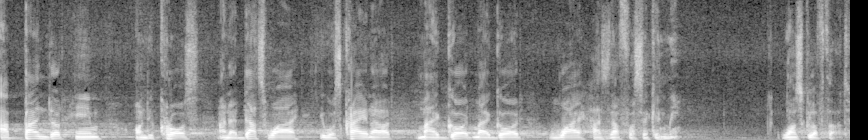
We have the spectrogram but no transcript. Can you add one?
abandoned him on the cross, and that that's why he was crying out, My God, my God, why has that forsaken me? One school of thought.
